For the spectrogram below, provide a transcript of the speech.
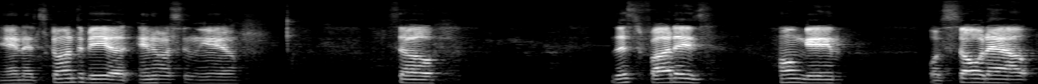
and it's going to be an interesting year so this Friday's home game was sold out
